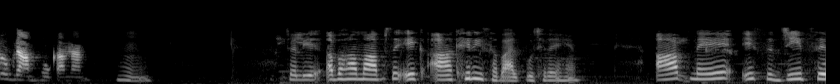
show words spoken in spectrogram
प्रोग्राम होगा मैम चलिए अब हम आपसे एक आखिरी सवाल पूछ रहे हैं। आपने इस जीत से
